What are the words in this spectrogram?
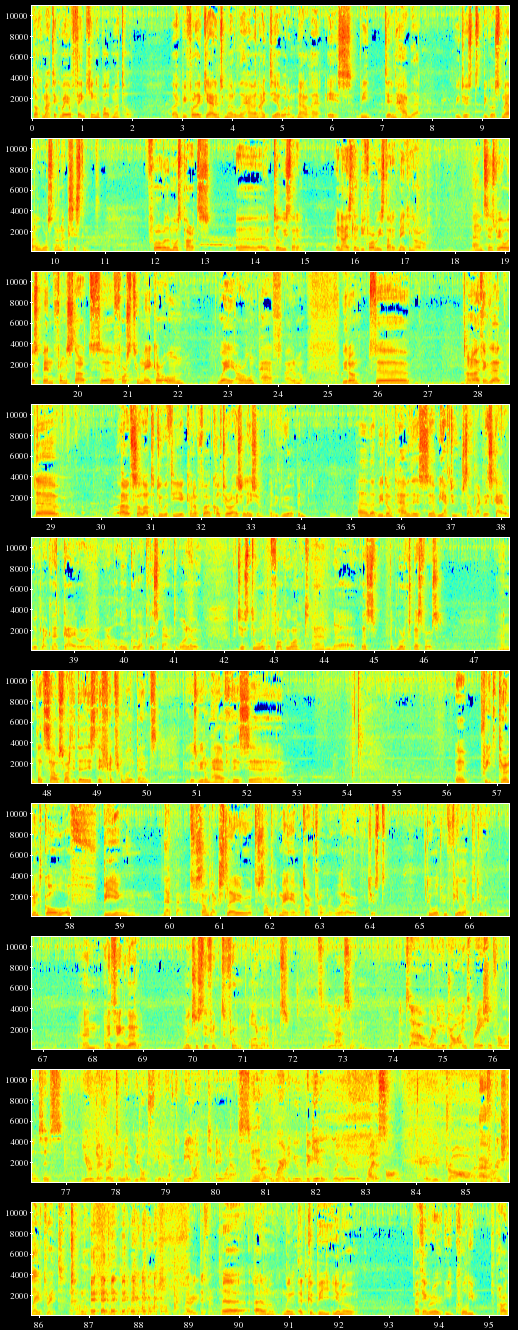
dogmatic way of thinking about metal. Like before they get into metal they have an idea what a metalhead is. We didn't have that. We just because metal was non-existent for the most parts uh, until we started in iceland before we started making our own and since we always been from the start uh, forced to make our own way our own path i don't know we don't uh, i don't know i think that the uh, that's a lot to do with the kind of uh, cultural isolation that we grew up in. Uh, that we don't have this, uh, we have to sound like this guy or look like that guy or, you know, have a logo like this band, whatever. We just do what the fuck we want, and uh, that's what works best for us. And that's how Svartida is different from other bands, because we don't have this uh, uh, predetermined goal of being that band to sound like Slayer or to sound like Mayhem or Darkthrone or whatever. We just do what we feel like doing, and I think that makes us different from other metal bands. That's a good answer. But uh, where do you draw inspiration from then? Since you're different and you don't feel you have to be like anyone else. Yeah. Where, where do you begin when you write a song? Where do you draw? uh, African slave trade. I don't know. Something very different. Uh, I don't know. I mean, it could be you know. I think we're equally part.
